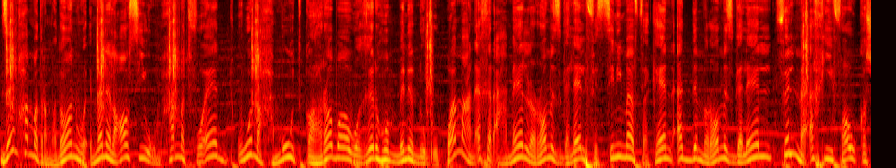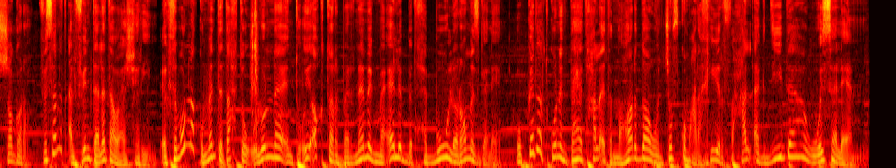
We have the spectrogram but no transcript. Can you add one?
زي محمد رمضان وإيمان العاصي ومحمد فؤاد ومحمود كهربا وغيرهم من النجوم. وأما عن آخر أعمال رامز جلال في السينما فكان قدم رامز جلال فيلم أخي فوق الشجرة في سنة 2023 اكتبوا لنا comment تحت وقولوا لنا أنتوا إيه أكتر برنامج مقالب بتحبوه لرامز جلال. وبكده تكون انتهت حلقة النهارده ونشوفكم على خير في حلقة جديدة وسلام.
